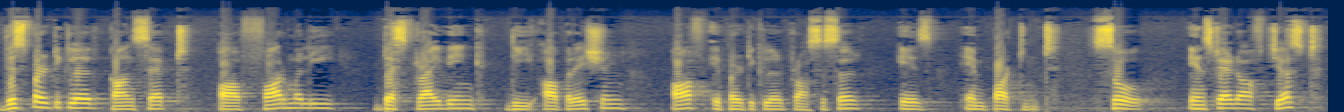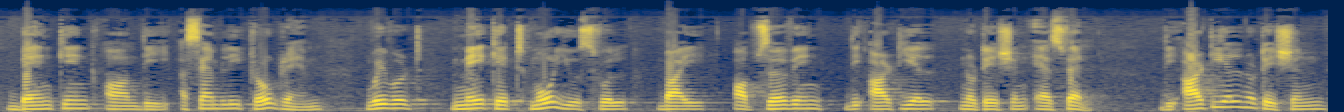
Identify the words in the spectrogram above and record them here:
This particular concept of formally describing the operation of a particular processor is important. So instead of just banking on the assembly program, we would make it more useful by observing the RTL notation as well. The RTL notation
